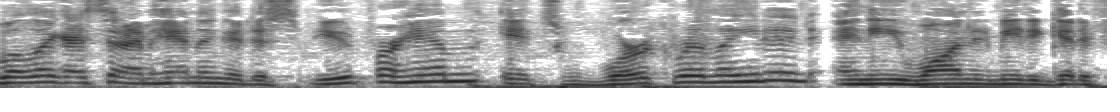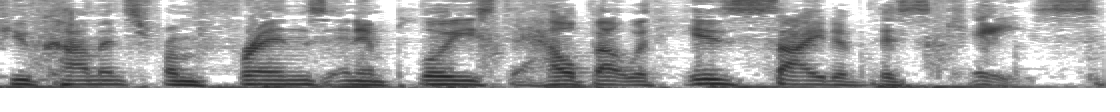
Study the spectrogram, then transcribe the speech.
Well, like I said, I'm handling a dispute for him. It's work related, and he wanted me to get a few comments from friends and employees to help out with his side of this case.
